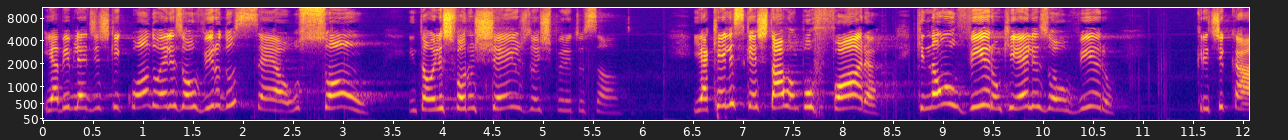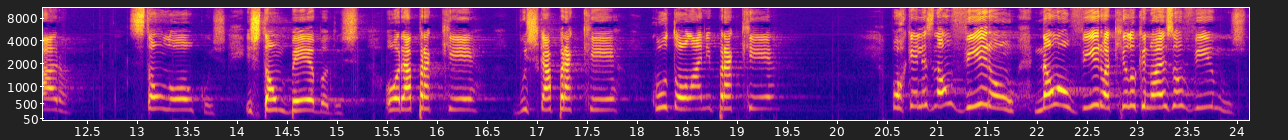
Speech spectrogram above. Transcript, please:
E a Bíblia diz que quando eles ouviram do céu o som, então eles foram cheios do Espírito Santo. E aqueles que estavam por fora, que não ouviram o que eles ouviram, criticaram. Estão loucos, estão bêbados. Orar para quê? Buscar para quê? Culto online para quê? Porque eles não viram, não ouviram aquilo que nós ouvimos.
